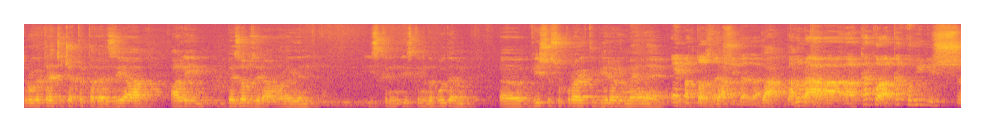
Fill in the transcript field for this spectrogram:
druga, treća, četvrta verzija, ali bez obzira, ono, negde, iskren, iskren da budem, Uh, više su projekti birali mene. E pa to znači da, da. da. da, da a dobro, a, a, kako, a kako vidiš, e,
